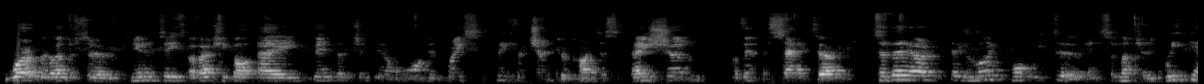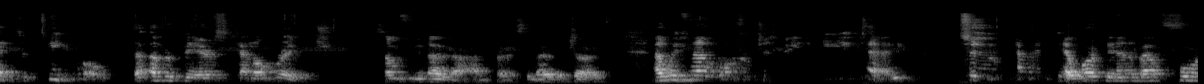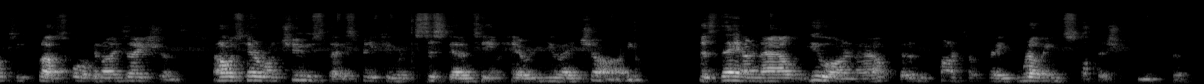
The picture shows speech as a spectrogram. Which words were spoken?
work with underserved communities. I've actually got a bid that's just been awarded recently for gender participation within the sector. So they are, they like what we do in so much as we get to people that other beers cannot reach. Some of you know that, I'm first, you know the joke. And we've now gone from just being in the UK to you know, working in about 40 plus organisations. I was here on Tuesday speaking with the Cisco team here in UHI, because they are now, you are now, going to be part of a growing Scottish community.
